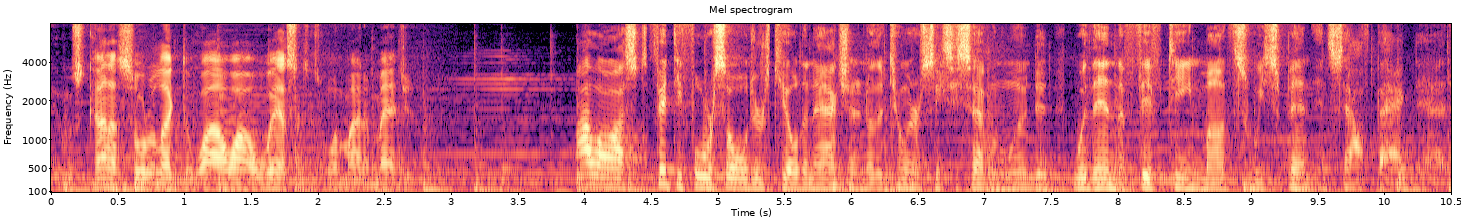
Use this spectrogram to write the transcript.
It was kind of sort of like the Wild Wild West, as one might imagine. I lost 54 soldiers killed in action, another 267 wounded within the 15 months we spent in South Baghdad.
